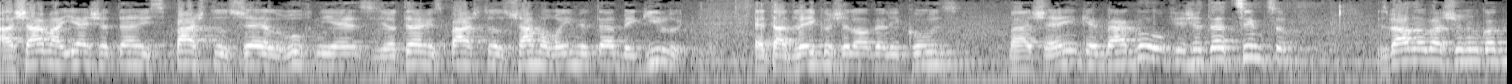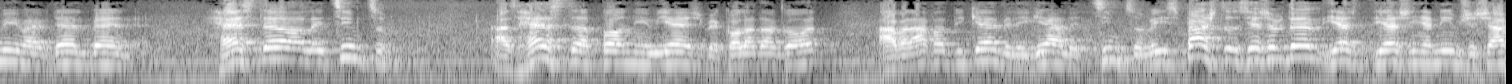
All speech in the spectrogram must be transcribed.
אז שם יש יותר איספשטוס של רוחניאס יותר איספשטוס שם רואים יותר בגילוי את הדבקו שלו בליכוז מה שאין כן בהגוף יש יותר צמצום. הסברנו בשיעורים קודמים ההבדל בין הסתר לצמצום. אז הסתר פונים יש בכל הדרגות אבל אף על פי כן בנגיע לצמצום ואיספשטוס יש הבדל. יש, יש עניינים ששם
